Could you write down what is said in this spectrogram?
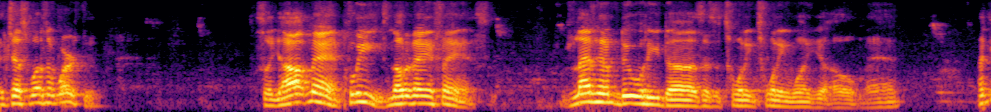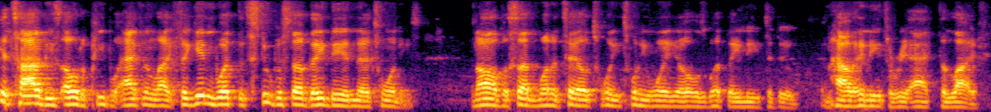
It just wasn't worth it. So, y'all, man, please, Notre Dame fans, let him do what he does as a 20, 21 year old, man. I get tired of these older people acting like forgetting what the stupid stuff they did in their 20s and all of a sudden want to tell 20, 21 year olds what they need to do and how they need to react to life.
